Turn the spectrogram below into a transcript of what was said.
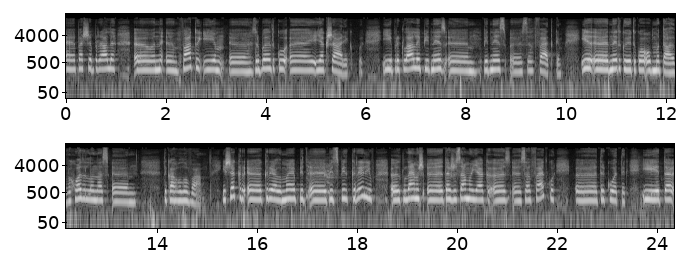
е, перше брали е, вату і зробили таку як шарик, і приклали під низ, під низ салфетки. І ниткою такою обмотали. Виходила у нас така голова. І ще кр- е. Ми під, під з-під крилів е, так же само, як салфетку, е, і та,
